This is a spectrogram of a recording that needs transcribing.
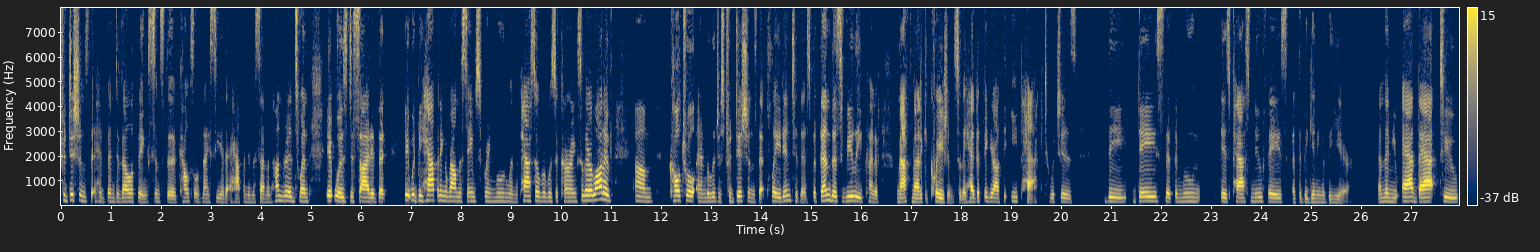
traditions that had been developing since the council of nicaea that happened in the 700s when it was decided that it would be happening around the same spring moon when the passover was occurring. So there are a lot of um, cultural and religious traditions that played into this. But then this really kind of mathematic equation. So they had to figure out the epact, which is the days that the moon is past new phase at the beginning of the year. And then you add that to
